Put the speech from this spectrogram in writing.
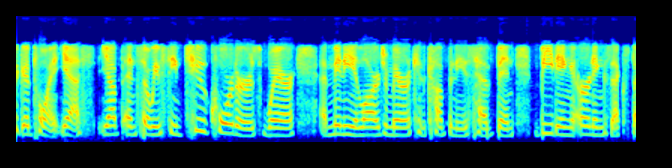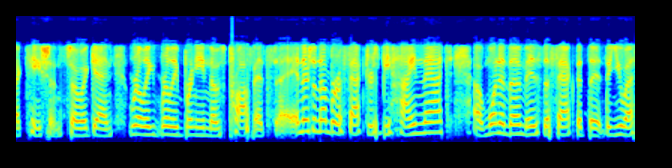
a good point. Yes. Yep. And so we've seen two quarters where uh, many large American companies have been beating earnings expectations. So again, really, really bringing those profits. Uh, and there's a number of factors behind that. Uh, one of them is the fact that the, the U.S.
